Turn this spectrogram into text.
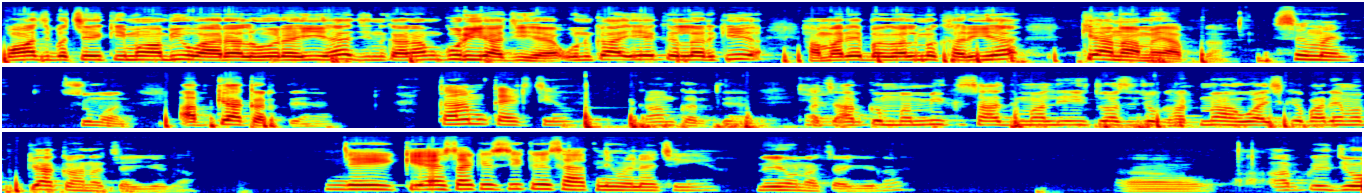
पाँच बच्चे की माँ भी वायरल हो रही है जिनका नाम गुड़िया जी है। उनका एक लड़की हमारे बगल में खड़ी है। क्या नाम है आपका? सुमन। सुमन आप क्या करते हैं? काम करती हूँ। काम करते हैं। अच्छा आपके मम्मी के साथ मान लीजिए इस तरह से जो घटना हुआ इसके बारे में आप क्या कहना चाहिएगा? नहीं कि ऐसा किसी के साथ नहीं होना चाहिए। नहीं होना चाहिए ना? आपके जो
